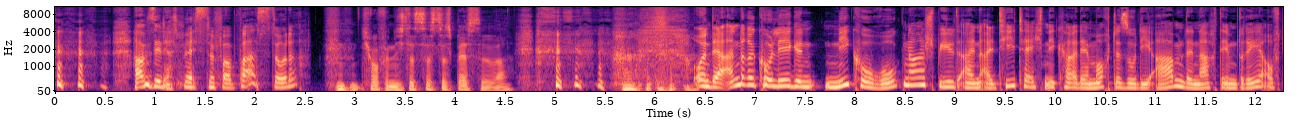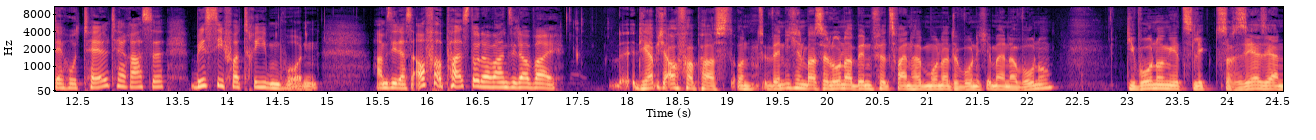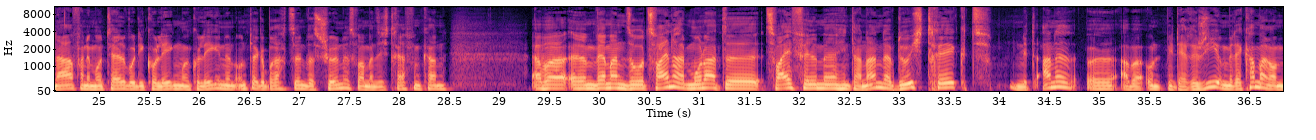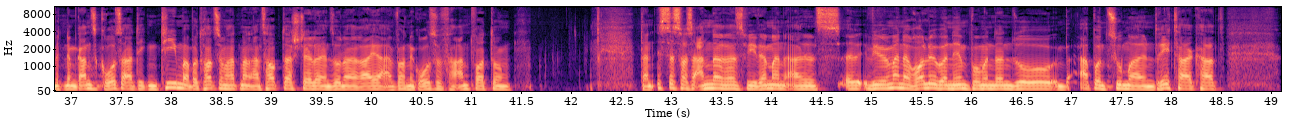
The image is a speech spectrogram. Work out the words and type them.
Haben Sie das Beste verpasst, oder? Ich hoffe nicht, dass das das Beste war. Und der andere Kollege Nico Rogner spielt einen IT-Techniker, der mochte so die Abende nach dem Dreh auf der Hotelterrasse, bis sie vertrieben wurden. Haben Sie das auch verpasst oder waren Sie dabei? Die habe ich auch verpasst. Und wenn ich in Barcelona bin für zweieinhalb Monate, wohne ich immer in der Wohnung. Die Wohnung jetzt liegt sehr, sehr nah von dem Hotel, wo die Kollegen und Kolleginnen untergebracht sind, was schön ist, weil man sich treffen kann. Aber ähm, wenn man so zweieinhalb Monate zwei Filme hintereinander durchträgt, mit Anne, äh, aber und mit der Regie und mit der Kamera und mit einem ganz großartigen Team, aber trotzdem hat man als Hauptdarsteller in so einer Reihe einfach eine große Verantwortung. Dann ist das was anderes, wie wenn man als, äh, wie wenn man eine Rolle übernimmt, wo man dann so ab und zu mal einen Drehtag hat.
